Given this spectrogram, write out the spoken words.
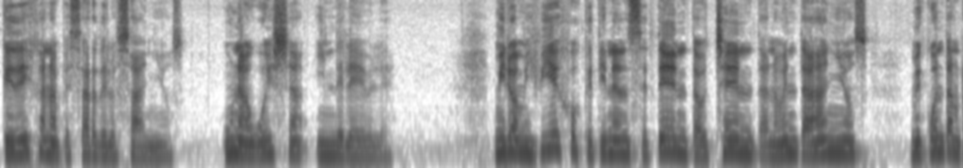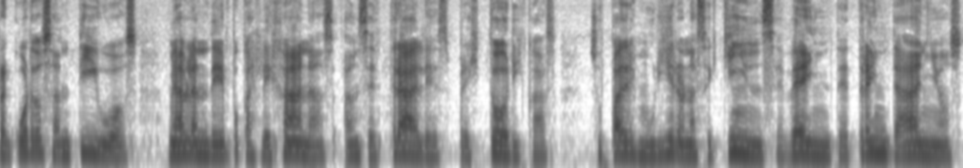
que dejan a pesar de los años, una huella indeleble. Miro a mis viejos que tienen 70, 80, 90 años, me cuentan recuerdos antiguos, me hablan de épocas lejanas, ancestrales, prehistóricas. Sus padres murieron hace 15, 20, 30 años,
